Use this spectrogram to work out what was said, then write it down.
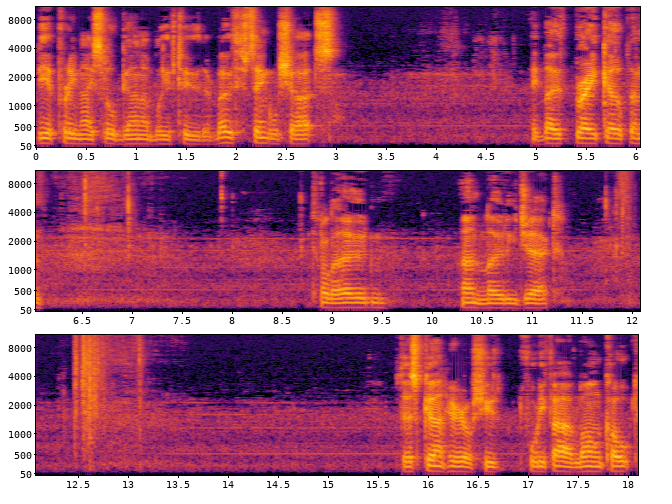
be a pretty nice little gun, I believe, too. They're both single shots. They both break open load unload eject. This gun here will shoot 45 long Colt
